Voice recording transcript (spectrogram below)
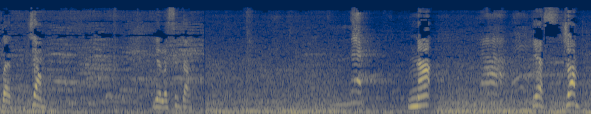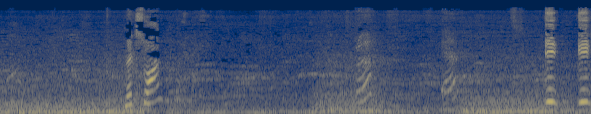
Super. Jump. Yalla, sit down. Na. Yes, jump. Next one. E, E.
